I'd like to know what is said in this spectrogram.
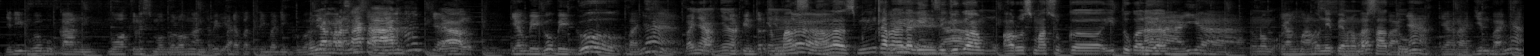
Jadi gua bukan mewakili semua golongan, tapi pendapat pribadi gua. Lu Ya, yang orangnya merasakan. sama aja. Ya, lu. Yang bego-bego banyak. banyak. banyak. Yang pinter, Yang pinter. males-males. Mungkin karena ada Iya. gengsi juga harus masuk ke itu kali ya. Nah, iya. Yang, nom- Yang malas Unip yang nomor satu. banyak, yang rajin banyak,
